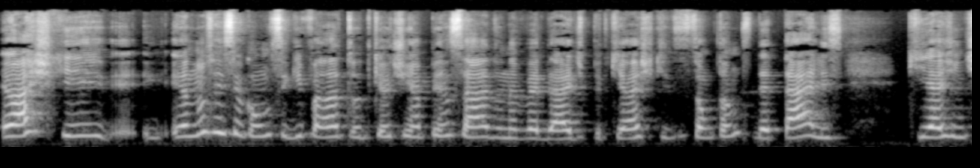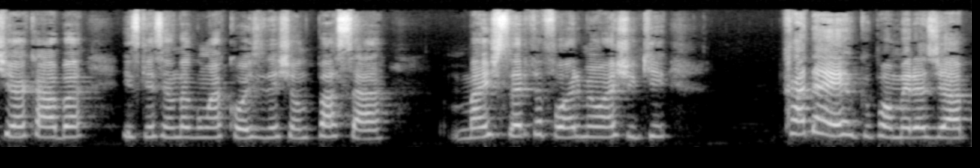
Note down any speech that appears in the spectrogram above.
eu acho que. Eu não sei se eu consegui falar tudo que eu tinha pensado, na verdade, porque eu acho que são tantos detalhes que a gente acaba esquecendo alguma coisa e deixando passar. Mas, de certa forma, eu acho que cada erro que o Palmeiras já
